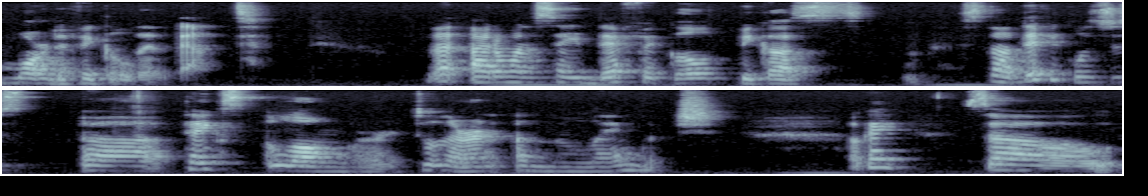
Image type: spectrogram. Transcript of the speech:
more difficult than that. But I don't want to say difficult because it's not difficult. It just uh, takes longer to learn a new language. Okay, so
